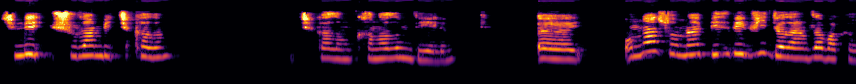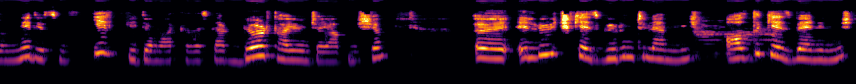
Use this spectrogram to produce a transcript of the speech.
Şimdi şuradan bir çıkalım çıkalım kanalım diyelim. Ee, ondan sonra biz bir videolarımıza bakalım. Ne diyorsunuz? İlk videom arkadaşlar 4 ay önce yapmışım. Ee, 53 kez görüntülenmiş. 6 kez beğenilmiş.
